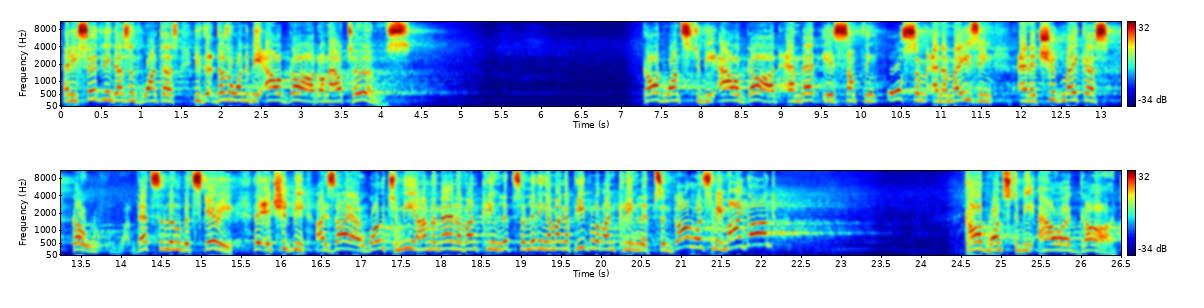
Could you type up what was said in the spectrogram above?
And He certainly doesn't want us, He doesn't want to be our God on our terms. God wants to be our God, and that is something awesome and amazing, and it should make us go, that's a little bit scary. It should be Isaiah, woe to me, I'm a man of unclean lips, a living among a people of unclean lips, and God wants to be my God? God wants to be our God.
